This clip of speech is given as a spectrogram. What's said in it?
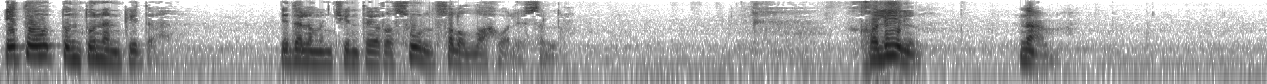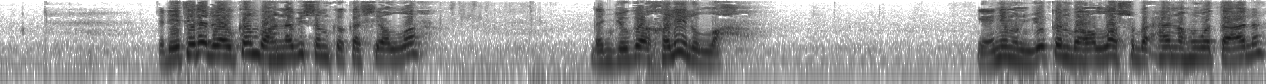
Itu tuntunan kita di dalam mencintai Rasul sallallahu alaihi wasallam Khalil Naam Jadi tidak dilakukan bahawa Nabi SAW kekasih Allah dan juga Khalilullah Ya ini menunjukkan bahawa Allah Subhanahu wa taala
